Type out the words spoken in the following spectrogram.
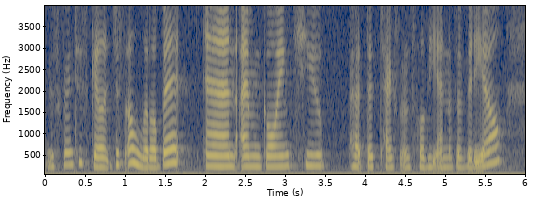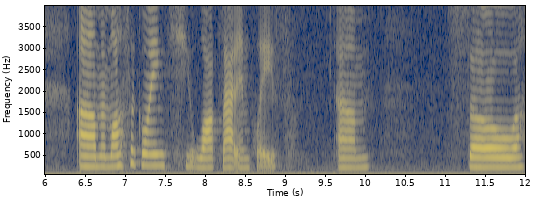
I'm just going to scale it just a little bit and I'm going to put the text until the end of the video. Um, I'm also going to lock that in place. Um, so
